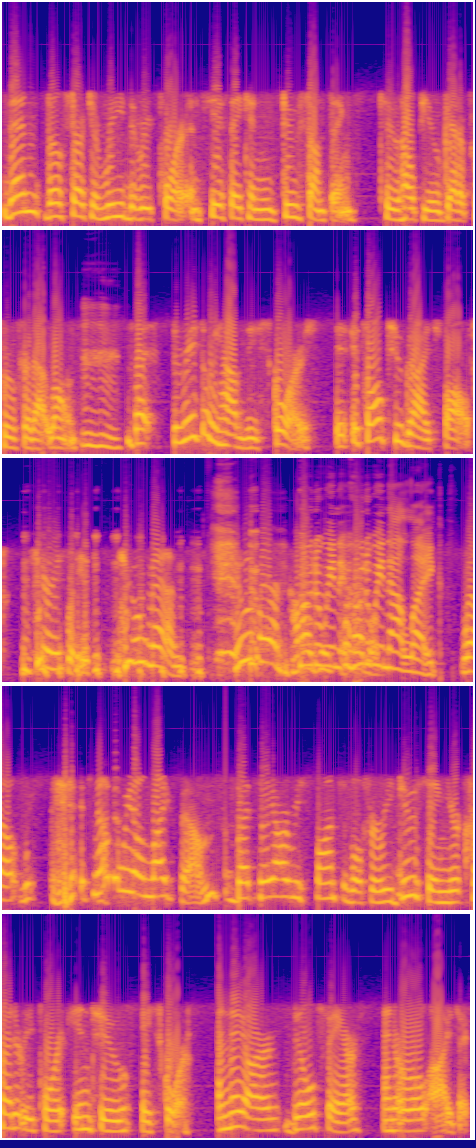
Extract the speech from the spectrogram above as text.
then they'll start to read the report and see if they can do something to help you get approved for that loan. Mm-hmm. But the reason we have these scores it's all two guys' fault. Seriously, it's two men. Two men. Who do we who do we not like? Well, we, it's not that we don't like them, but they are responsible for reducing your credit report into a score, and they are Bill Fair and Earl Isaac.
